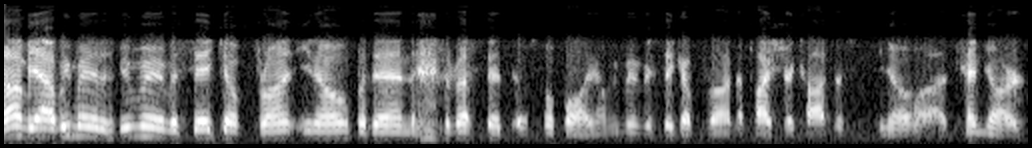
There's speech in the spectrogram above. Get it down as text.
Um, yeah, we made a, we made a mistake up front, you know, but then the rest of it, it was football. You know, we made a mistake up front. Should have cost us, you know, uh, ten yards,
